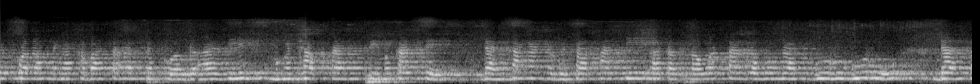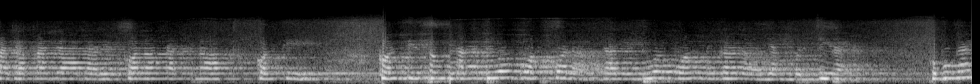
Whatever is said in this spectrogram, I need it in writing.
bersekolah dengan kebangsaan Tengku Abdul Aziz mengucapkan terima kasih dan sangat berbesar hati atas lawatan omongan guru-guru dan pelajar-pelajar dari Sekolah Katna Konti. Konti sementara dua buah sekolah dari dua buah negara yang berjiran. Hubungan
